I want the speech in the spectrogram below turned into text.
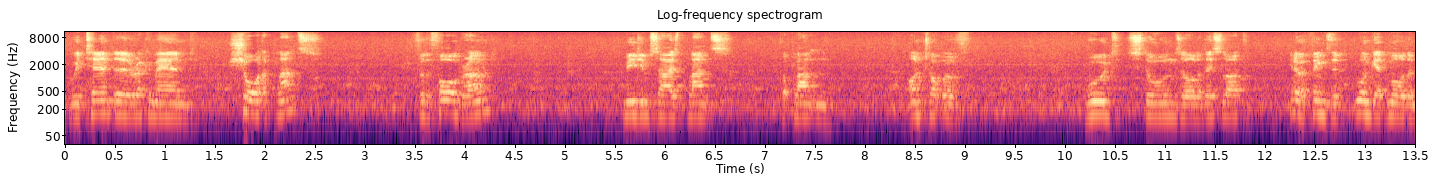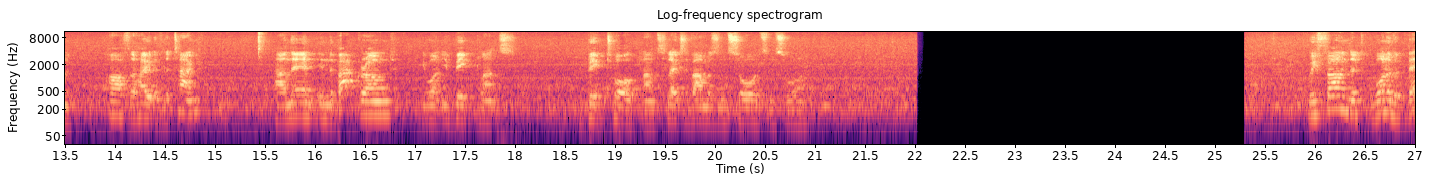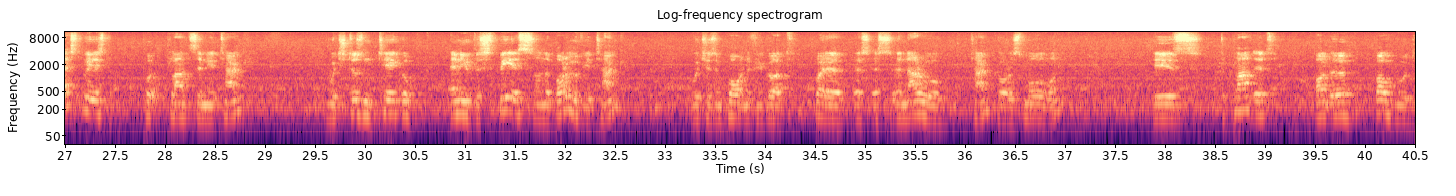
we tend to recommend shorter plants for the foreground, medium-sized plants for planting on top of wood, stones, all of this lot. You know, things that won't get more than half the height of the tank. And then in the background, you want your big plants, big tall plants, legs of Amazon swords and so on. We found that one of the best ways to put plants in your tank, which doesn't take up any of the space on the bottom of your tank, which is important if you've got quite a, a, a narrow tank or a small one, is to plant it onto bogwood.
